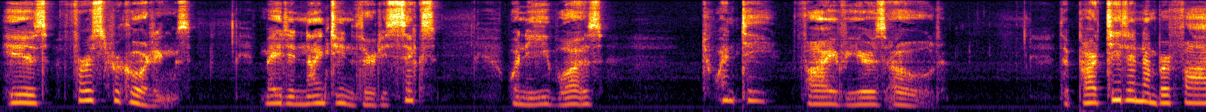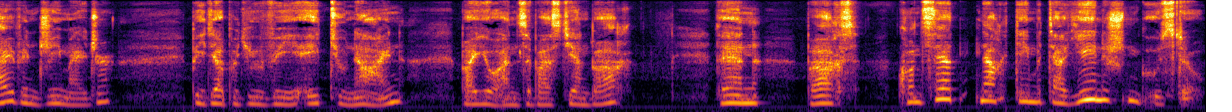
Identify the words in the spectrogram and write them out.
his first recordings, made in 1936 when he was 25 years old. The Partita number 5 in G major, BWV 829 by Johann Sebastian Bach, then Bach's Konzert nach dem italienischen Gusto,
